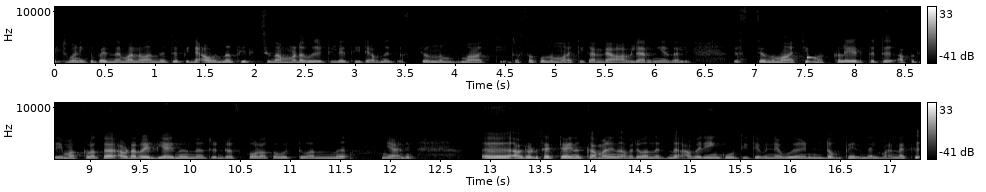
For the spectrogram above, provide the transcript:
എട്ട് മണിക്ക് പെന്തൽമണ്ണ വന്നിട്ട് പിന്നെ അവിടുന്ന് തിരിച്ച് നമ്മുടെ വീട്ടിലെത്തിയിട്ട് അവിടുന്ന് ജസ്റ്റ് ഒന്ന് മാറ്റി ഡ്രസ്സൊക്കെ ഒന്ന് മാറ്റി. കാരണം രാവിലെ ഇറങ്ങിയതല്ലേ. ജസ്റ്റ് ഒന്ന് മാറ്റി മക്കളെ എടുത്തിട്ട് അപ്പോഴത്തേക്കും മക്കളൊക്കെ അവിടെ റെഡിയായി നിന്നിട്ടുണ്ട്. സ്കൂളൊക്കെ വിട്ട് വന്ന് ഞാൻ അവരോട് സെറ്റായി നിൽക്കാൻ പറയുന്നു അവർ വന്നിട്ടുണ്ട്. അവരെയും കൂട്ടിയിട്ട് പിന്നെ വീണ്ടും പെരിന്തൽമണ്ണക്ക്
